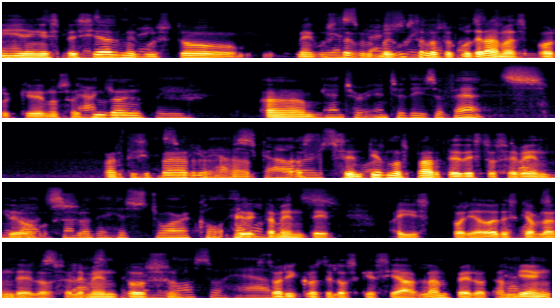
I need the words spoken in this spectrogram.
y en especial me gustó, me, me gustan los docudramas porque nos ayudan a participar, a- a, sentirnos parte de estos eventos directamente. Hay historiadores que hablan de los elementos históricos de los que se hablan, pero también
